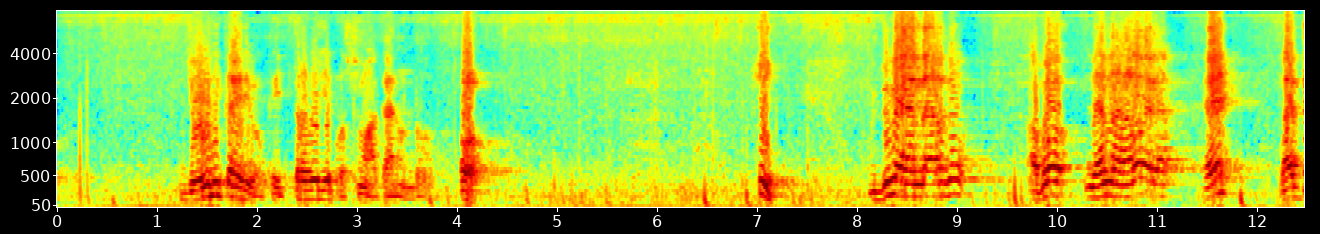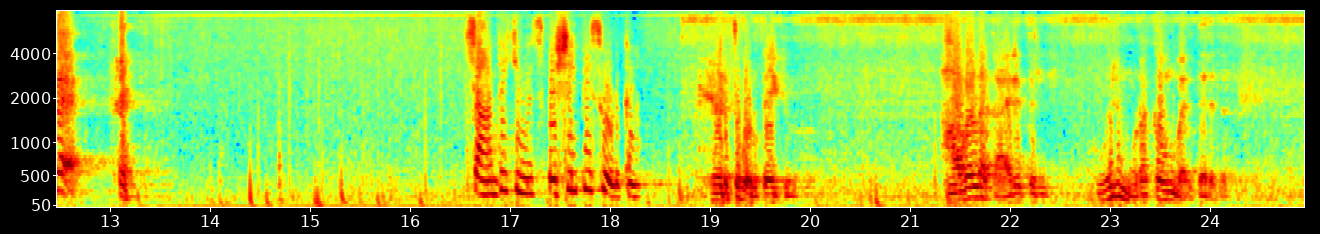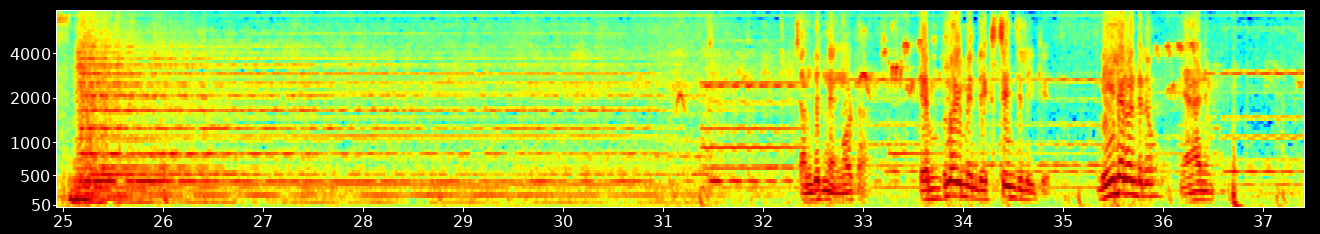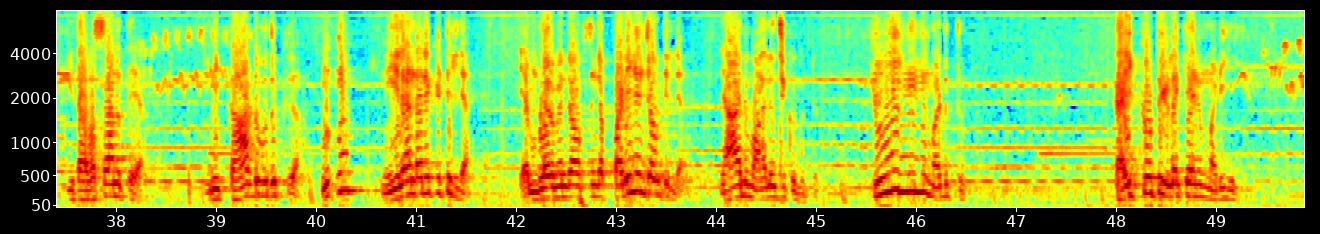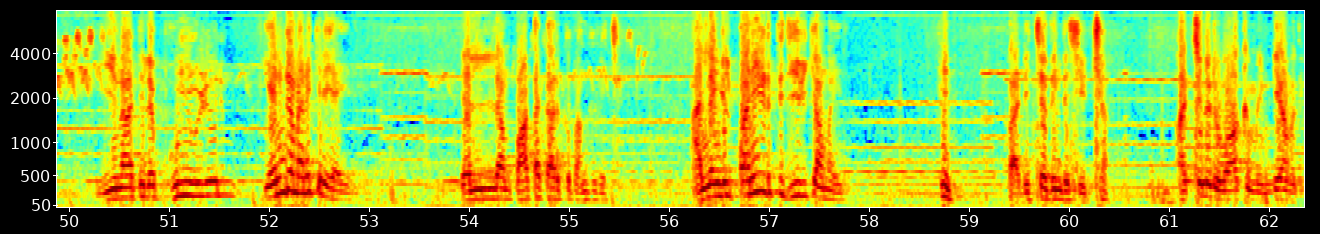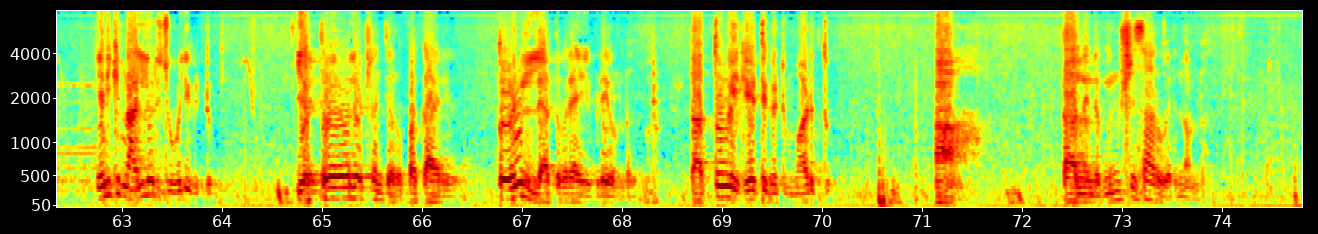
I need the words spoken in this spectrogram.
ജോലിക്കാര്യമൊക്കെ ഇത്ര വലിയ പ്രശ്നമാക്കാനുണ്ടോ? ഇത് വേണ്ടായിരുന്നു. അപ്പോ ഞാൻ നാളെ വരാം. ഏ? വരട്ടെ? ശാന്തയ്ക്ക് സ്പെഷ്യൽ പീസ് കൊടുക്കണം. എടുത്തു കൊടുത്തേക്കുന്നു. അവളുടെ കാര്യത്തിൽ ഒരു മുടക്കവും വരുത്തരുത്. ചന്ദ്രൻ എങ്ങോട്ടാ? എംപ്ലോയ്മെന്റ് എക്സ്ചേഞ്ചിലേക്ക് നീലകണ്ഠനും? ഞാനും. ഇത് അവസാനത്തെയാ ഇനി കാർഡ് പുതുക്കുക. നീലാണ്ടനെ കിട്ടില്ല. എംപ്ലോയ്മെന്റ് ഓഫീസിന്റെ പടിയും ഞാൻ ചവിട്ടില്ല. ഞാനും ആലോചിക്കുന്നുണ്ട്. ക്യൂവിൽ നിന്നും അടുത്തു. കൈക്കോട്ട് ഇളയ്ക്കാനും മടിയില്ല. ഈ നാട്ടിലെ ഭൂമി മുഴുവനും എന്റെ മനക്കിരയായിരുന്നു. എല്ലാം പാട്ടക്കാർക്ക് പങ്കുവെച്ച്. അല്ലെങ്കിൽ പണിയെടുത്ത് ജീവിക്കാമായിരുന്നു. പഠിച്ചതിന്റെ ശിക്ഷ. അച്ഛനൊരു വാക്ക് മിണ്ടിയാ മതി. എനിക്ക് നല്ലൊരു ജോലി കിട്ടും. എത്രയോ ലക്ഷം ചെറുപ്പക്കാര് തൊഴിലില്ലാത്തവരായി ഇവിടെയുണ്ട് തത്വങ്ങൾ കേട്ട് കേട്ട് മടുത്തു. ആ താൻ നിന്റെ മുൻഷി സാറ് വരുന്നുണ്ട്.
